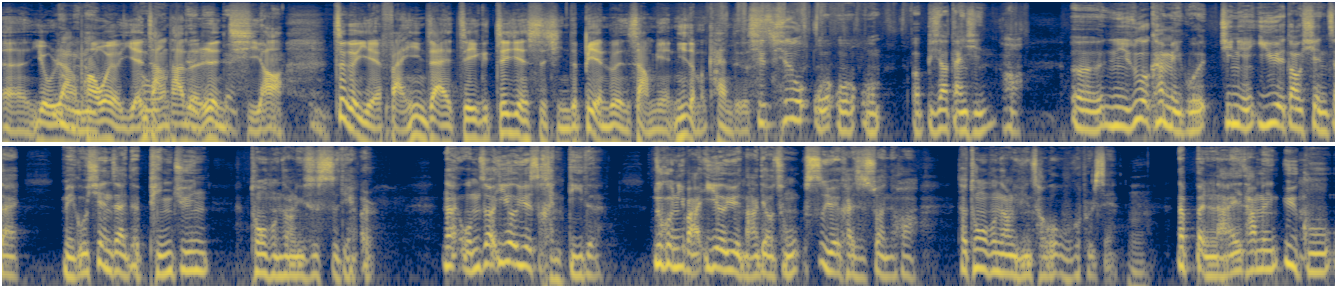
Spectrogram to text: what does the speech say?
呃，又让鲍威尔延长他的任期哈，这个也反映在这个这件事情的辩论上面。你怎么看这个？其实，其实我我我呃比较担心哈。呃，你如果看美国今年一月到现在，美国现在的平均通货膨胀率是四点二，那我们知道一二月是很低的。如果你把一二月拿掉，从四月开始算的话，它通货膨胀率已经超过五个 percent。嗯，那本来他们预估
